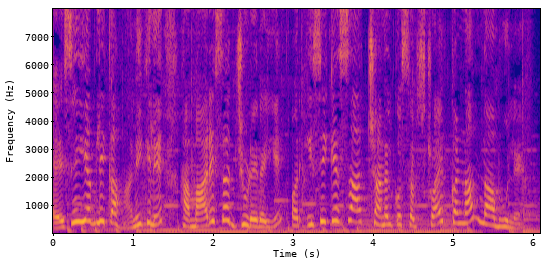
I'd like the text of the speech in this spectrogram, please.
ऐसे ही अगली कहानी के लिए हमारे साथ जुड़े रहिए और इसी के साथ चैनल को सब्सक्राइब करना ना भूलें।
